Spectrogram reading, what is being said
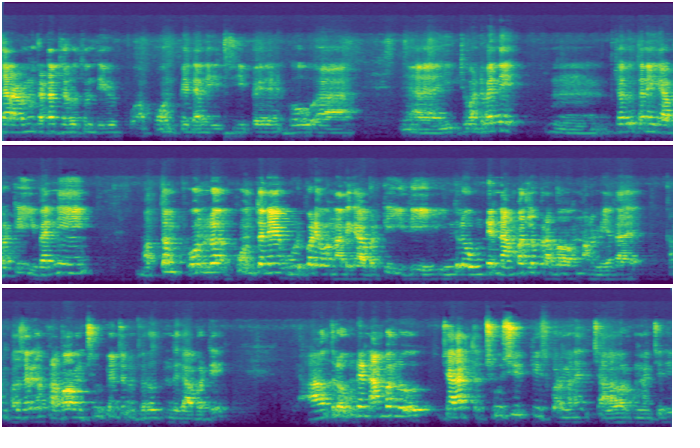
జరగడం గట్రా జరుగుతుంది. ఫోన్ పే జీపే కానీ గో ఇటువంటివన్నీ జరుగుతున్నాయి కాబట్టి ఇవన్నీ మొత్తం ఫోన్లో ఫోన్తోనే ముడిపడి ఉన్నది కాబట్టి ఇది ఇందులో ఉండే నంబర్ల ప్రభావం మన మీద కంపల్సరీగా ప్రభావం చూపించడం జరుగుతుంది కాబట్టి అందులో ఉండే నంబర్లు జాగ్రత్త చూసి తీసుకోవడం అనేది చాలా వరకు మంచిది.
